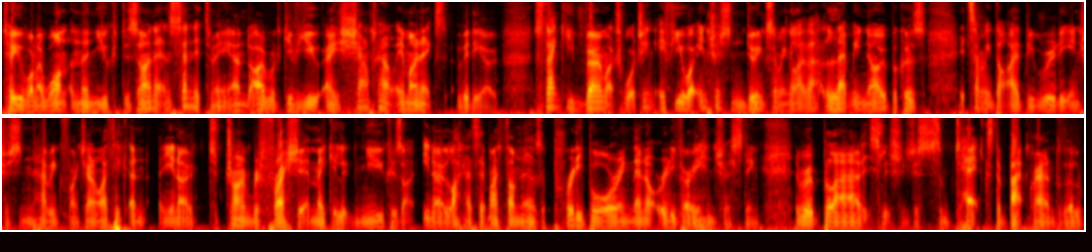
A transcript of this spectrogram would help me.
tell you what I want, and then you could design it and send it to me, and I would give you a shout out in my next video. So thank you very much for watching. If you are interested in doing something like that, let me know because it's something that I'd be really interested in having for my channel. I think, and you know, to try and refresh it and make it look new, because you know, like I said, my thumbnails are pretty boring. They're not really very interesting. They're a bit bland. It's literally just some text, a background with a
